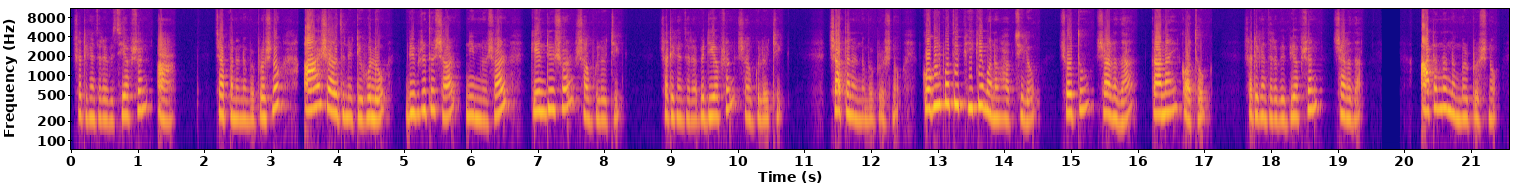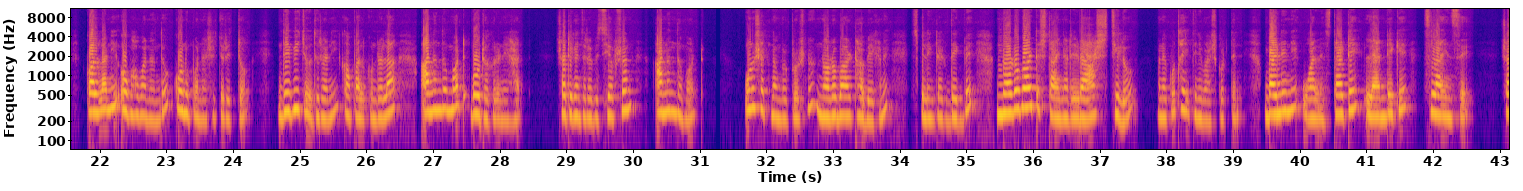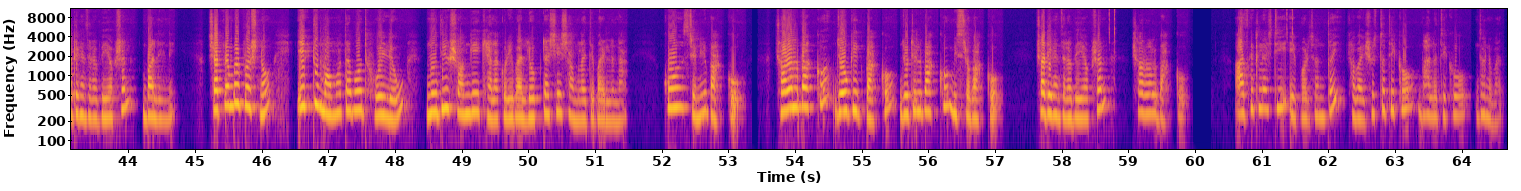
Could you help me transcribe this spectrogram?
সঠিক অ্যান্সার হবে সি অপশন আ। ছাপ্পান্ন নম্বর প্রশ্ন আ স্বরধ্বনিটি হল বিবৃত স্বর, নিম্ন স্বর কেন্দ্রীয় স্বর, সবগুলোই ঠিক। সঠিক অ্যান্সার হবে ডি অপশন সবগুলোই ঠিক। সাতান্ন নম্বর প্রশ্ন। কবির প্রতি ফিকে মনোভাব ছিল সতু সারদা, কানাই, কথক। সঠিক অ্যান্সার হবে বি অপশন সারদা। আটান্ন নম্বর প্রশ্ন। কল্যাণী ও ভবানন্দ কোন উপন্যাসের চরিত্র? দেবী চৌধুরানী কপালকুণ্ডলা আনন্দমঠ বৌঠাকুরানীর হাট। সঠিক অ্যান্সার হবে সি অপশন আনন্দমঠ। উনষাট নম্বর প্রশ্ন, নরবার্ট হবে এখানে, স্পেলিংটা দেখবে। নরবার্ট স্টাইনারের ব্যাস ছিল মানে কোথায় তিনি বাস করতেন? বার্লিনে ওয়ালেনস্টার্টে ল্যান্ডেকে, স্লাইন্সে। সঠিক অ্যান্সার হবে অপশন বার্লিনে। সাত নম্বর প্রশ্ন, একটু মমতাবোধ হইলেও নদীর সঙ্গে খেলা করিবার লোভটা সে সামলাইতে পারিল না। কোন শ্রেণির বাক্য? সরল বাক্য, যৌগিক বাক্য, জটিল বাক্য, মিশ্র বাক্য। সঠিক অ্যান্সার হবে এই অপশন সরল বাক্য। আজকের ক্লাসটি এ পর্যন্তই। সবাই সুস্থ থেকো ভালো থেকো। ধন্যবাদ।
